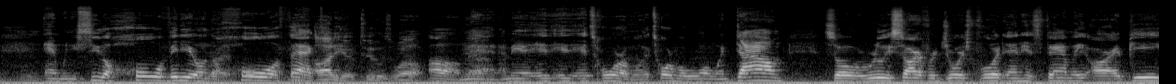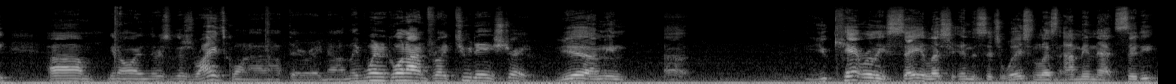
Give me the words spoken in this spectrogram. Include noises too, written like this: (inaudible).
And when you see the whole video and the Right. whole effect, Audio too, as well. oh Yeah. man, I mean, it, it, it's horrible. It's horrible what went down. So really sorry for George Floyd and his family. R.I.P. Um, you know, and there's there's riots going on out there right now, and they've been going on for like two days straight. Yeah, I mean, uh, you can't really say unless you're in the situation, unless I'm in that city.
